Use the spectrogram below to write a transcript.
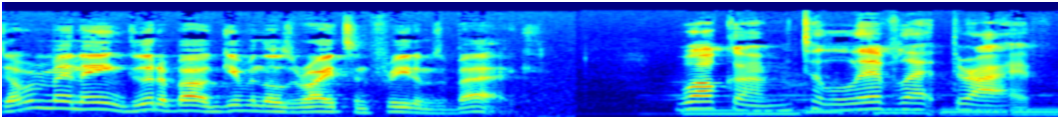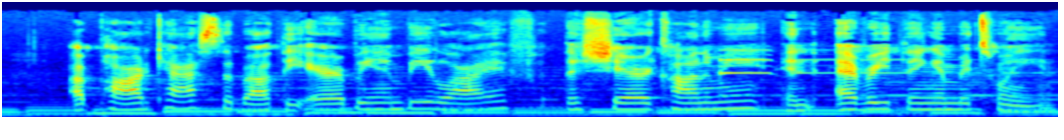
government ain't good about giving those rights and freedoms back. Welcome to Live Let Thrive, a podcast about the Airbnb life, the share economy, and everything in between.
